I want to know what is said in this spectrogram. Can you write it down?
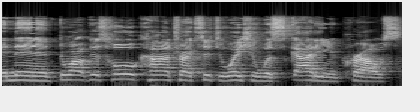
And then throughout this whole contract situation with Scottie and Krause,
